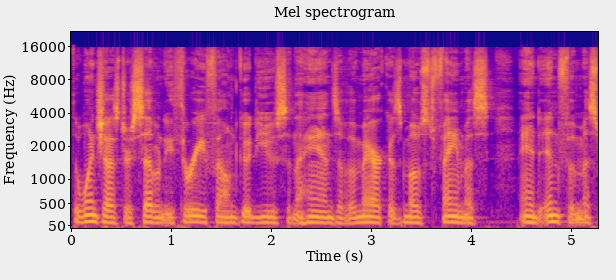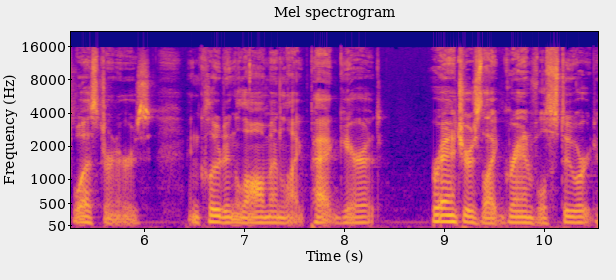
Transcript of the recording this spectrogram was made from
the Winchester 73 found good use in the hands of America's most famous and infamous Westerners, including lawmen like Pat Garrett, ranchers like Granville Stuart,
